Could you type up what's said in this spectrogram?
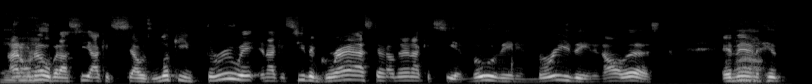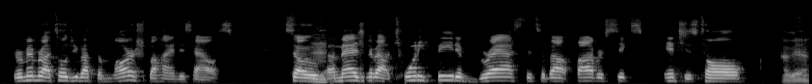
yeah, I don't know, but I see. I could see. I was looking through it, and I could see the grass down there, and I could see it moving and breathing and all this. And wow. then his, remember, I told you about the marsh behind his house. So mm-hmm. imagine about twenty feet of grass that's about five or six inches tall, Okay.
